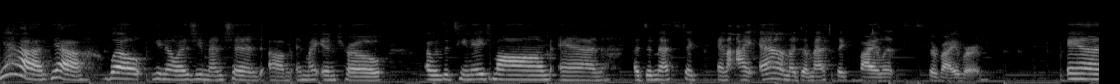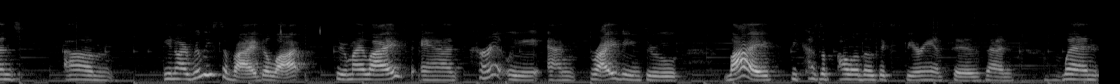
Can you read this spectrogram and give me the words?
Yeah, yeah. Well, you know, as you mentioned um, in my intro, I was a teenage mom and a domestic, and I am a domestic violence survivor. And, um, you know, I really survived a lot through my life, and currently am thriving through life because of all of those experiences. And when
